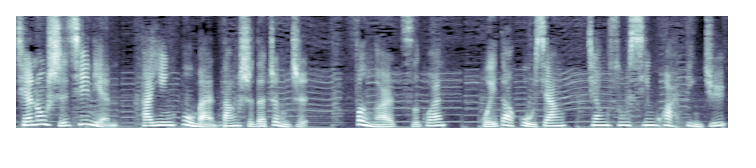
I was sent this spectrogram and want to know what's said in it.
乾隆十七年，他因不满当时的政治，愤而辞官，回到故乡江苏兴化定居。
